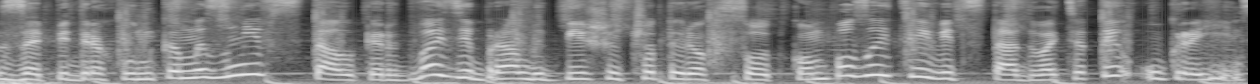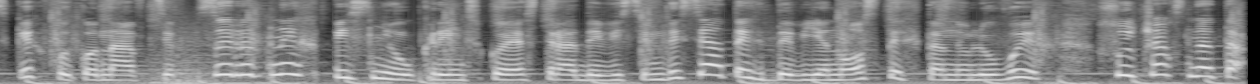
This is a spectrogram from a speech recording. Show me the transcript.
За підрахунками ЗМІ, Сталкер 2 зібрали більше 400 композицій від 120 українських виконавців. Серед них пісні української естради 80-х, 90-х та нульових, сучасна та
